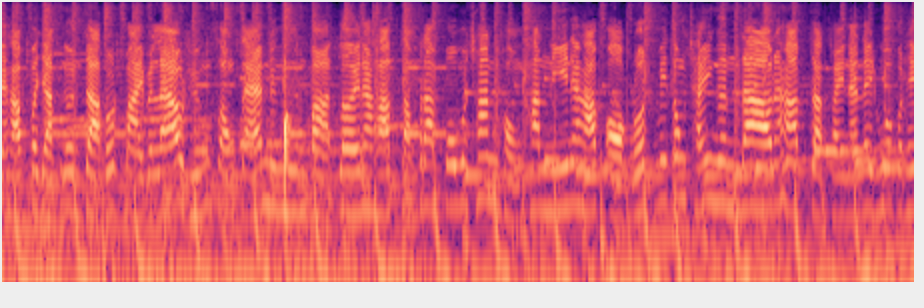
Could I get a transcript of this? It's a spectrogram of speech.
นะครับ ประหยัดเงินจากรถใหม่ไปแล้วถึง 210,000 บาทเลยนะครับสำหรับโปรโมชั่นของคันนี้นะครับ ออกรถไม่ต้องใช้เงินดาวนะครับ จัดไฟแนนซ์ได้ทั่วประเท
